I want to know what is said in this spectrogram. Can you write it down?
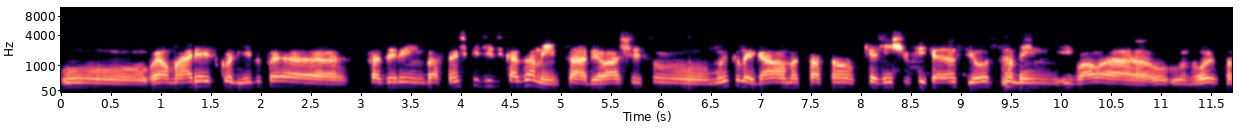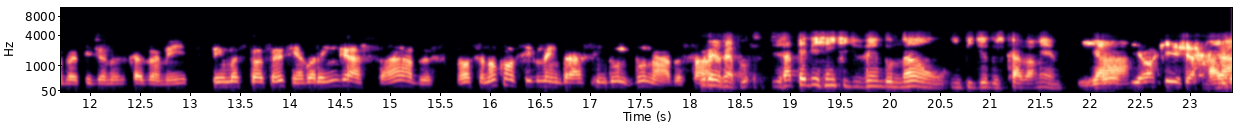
o Elmar é escolhido para fazerem bastante pedido de casamento, sabe? Eu acho isso muito legal, é uma situação que a gente fica ansioso também, igual a, o, o noivo quando vai pedir a noiva de casamento. Tem uma situação assim, agora engraçadas, nossa, eu não consigo lembrar assim do, do nada, sabe? Por exemplo, já teve gente dizendo não em pedido de casamento? Já. Oh, pior que já. já.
